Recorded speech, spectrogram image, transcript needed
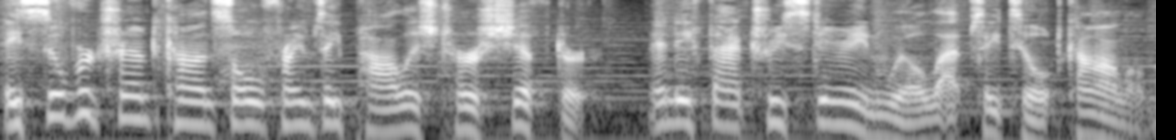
A silver trimmed console frames a polished Hurst shifter, and a factory steering wheel laps a tilt column.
